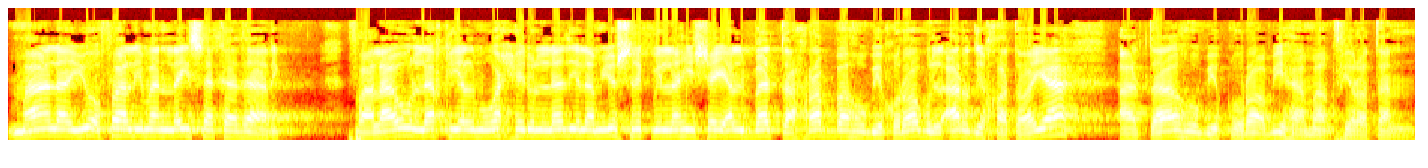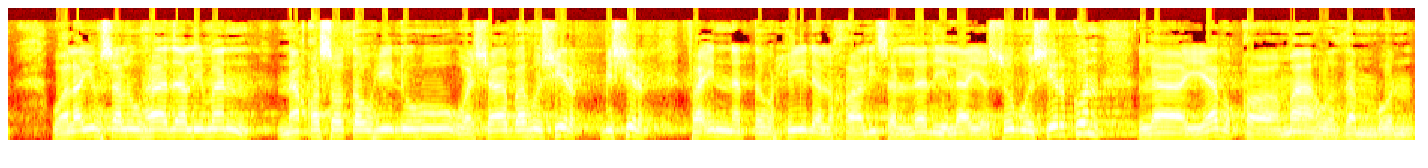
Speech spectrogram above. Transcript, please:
ma la yu'fa liman laysa kadhalik falau laqiyal muwahhidul ladzi lam yusyrik billahi syai'al batah rabbahu bi ardi khataya بالله شيئا البتة ربه بقراب الأرض خطايا أتاه بقرابها مغفرة ولا يحصل هذا لمن نقص توحيده وشابه الشرك بالشرك فإن التوحيد الخالص الذي لا يسوب شرك لا يبقى معه ذنب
